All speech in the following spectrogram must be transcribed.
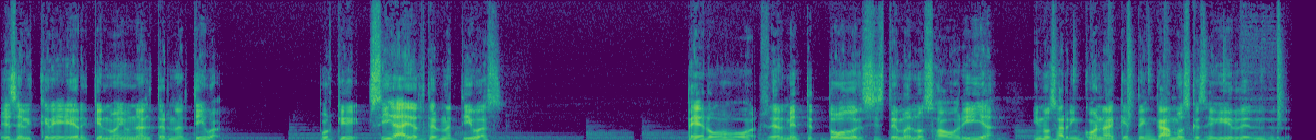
es el creer que no hay una alternativa. Porque sí hay alternativas. Pero realmente todo el sistema nos ahoría y nos arrincona a que tengamos que seguir el,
